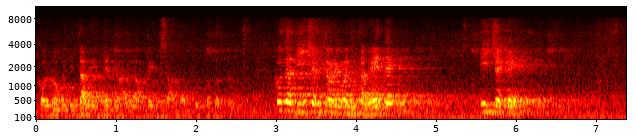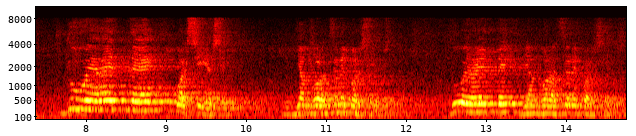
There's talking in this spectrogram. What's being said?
col nome di Talete che aveva pensato appunto per primo. Cosa dice il teorema di Talete? Dice che due rette qualsiasi, di angolazione qualsiasi, due rette di angolazione qualsiasi,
